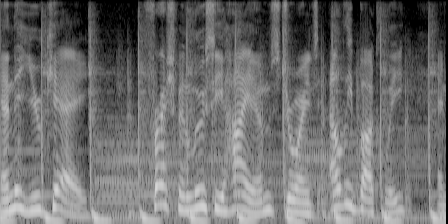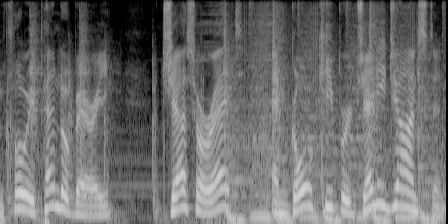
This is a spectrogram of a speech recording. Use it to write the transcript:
and the UK. Freshman Lucy Hyams joins Ellie Buckley and Chloe Pendlebury, Jess Orette, and goalkeeper Jenny Johnston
